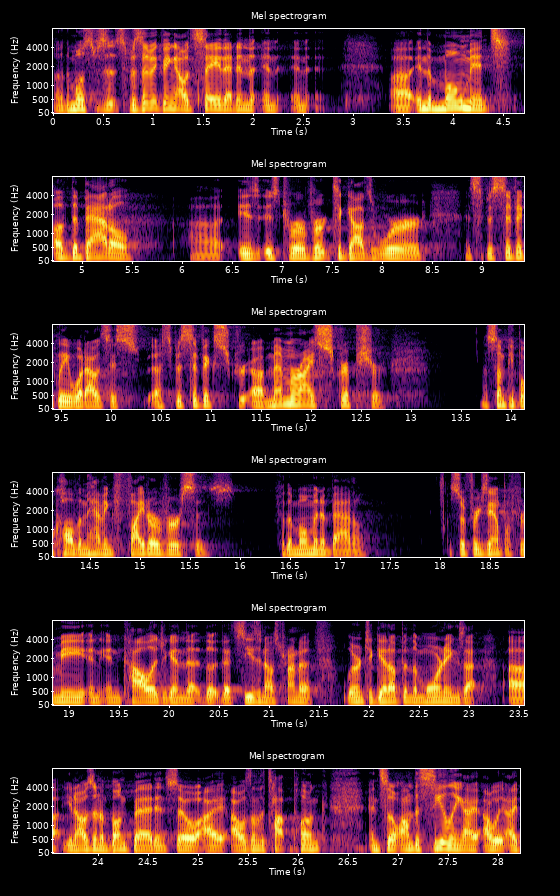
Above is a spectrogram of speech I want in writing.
Uh, the most specific thing I would say that in the, in, in, uh, in the moment of the battle uh, is, is to revert to God's word, and specifically what I would say, a specific uh, memorized scripture. Some people call them having fighter verses for the moment of battle. So, for example, for me in, in college, again, that, that season, I was trying to learn to get up in the mornings. I, uh, you know, I was in a bunk bed, and so I, I was on the top bunk. And so on the ceiling, I, I, I,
